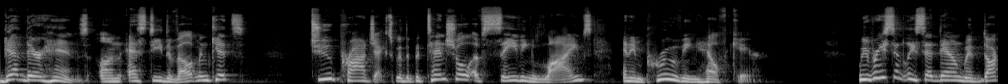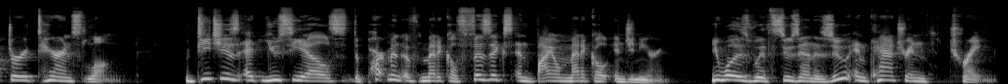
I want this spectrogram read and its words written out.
get their hands on ST development kits? Two projects with the potential of saving lives and improving healthcare. We recently sat down with Dr. Terence Leung, who teaches at UCL's Department of Medical Physics and Biomedical Engineering. He was with Susanna Zhu and Katrin Train,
